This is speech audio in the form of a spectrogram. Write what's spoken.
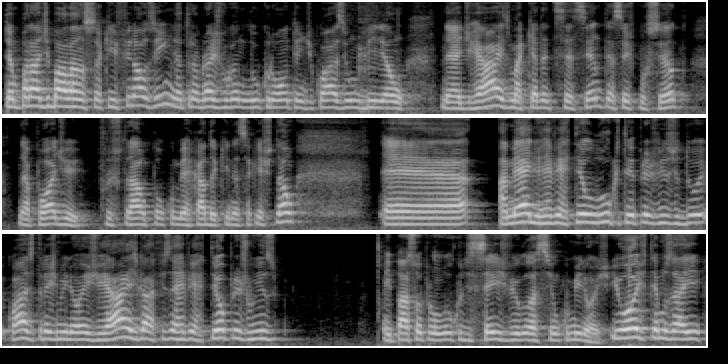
Temporada de balanço aqui, finalzinho, Eletrobras divulgando lucro ontem de quase 1 bilhão né, de reais, uma queda de 66%, né, pode frustrar um pouco o mercado aqui nessa questão. É, a Mélio reverteu o lucro, teve prejuízo de dois, quase 3 milhões de reais. Gafisa reverteu o prejuízo e passou para um lucro de 6,5 milhões. E hoje temos aí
